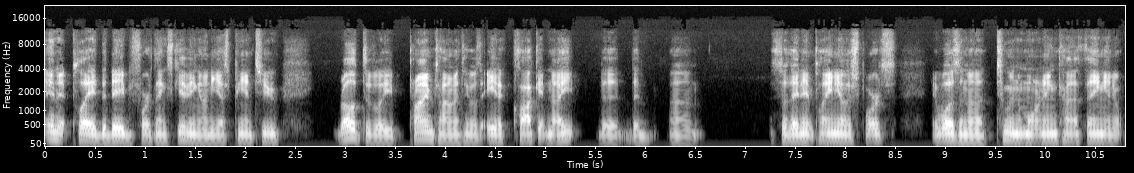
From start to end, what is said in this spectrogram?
and it played the day before Thanksgiving on ESPN2, relatively prime time. I think it was eight o'clock at night. The the um, so they didn't play any other sports. It wasn't a two in the morning kind of thing, and it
